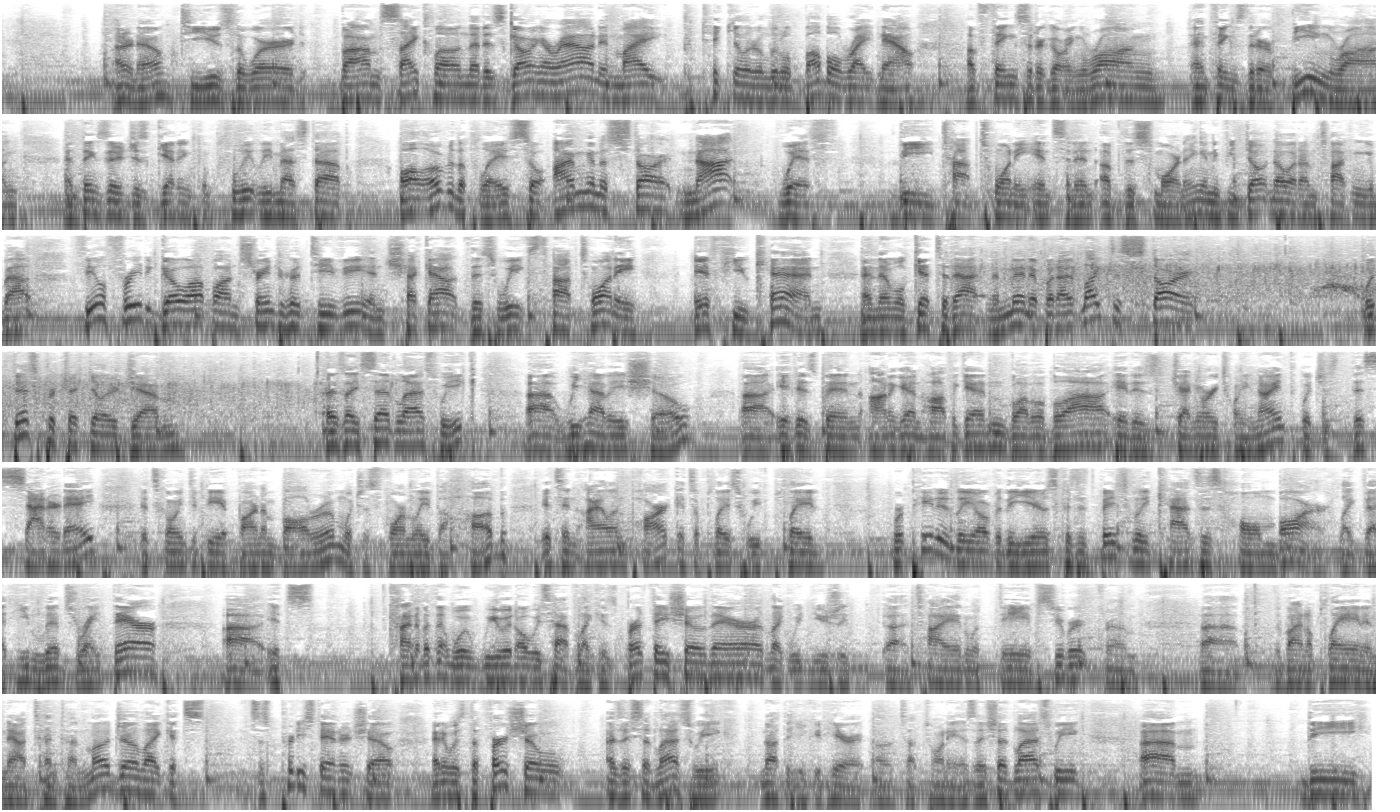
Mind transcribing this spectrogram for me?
I don't know, to use the word bomb cyclone that is going around in my particular little bubble right now of things that are going wrong and things that are being wrong and things that are just getting completely messed up all over the place. So I'm going to start not with the top 20 incident of this morning. And if you don't know what I'm talking about, feel free to go up on Strangerhood TV and check out this week's top 20 if you can. And then we'll get to that in a minute. But I'd like to start with this particular gem. As I said last week, uh, we have a show uh, it has been on again, off again, blah, blah, blah. It is January 29th, which is this Saturday. It's going to be at Barnum Ballroom, which is formerly the Hub. It's in Island Park. It's a place we've played repeatedly over the years because it's basically Kaz's home bar. Like that, he lives right there. Uh, it's kind of a thing. We would always have like his birthday show there. Like we'd usually uh, tie in with Dave Subert from uh, the Vinyl Plane and now Ten Ton Mojo. Like it's it's a pretty standard show, and it was the first show, as I said last week. Not that you could hear it on the top twenty, as I said last week. Um, the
